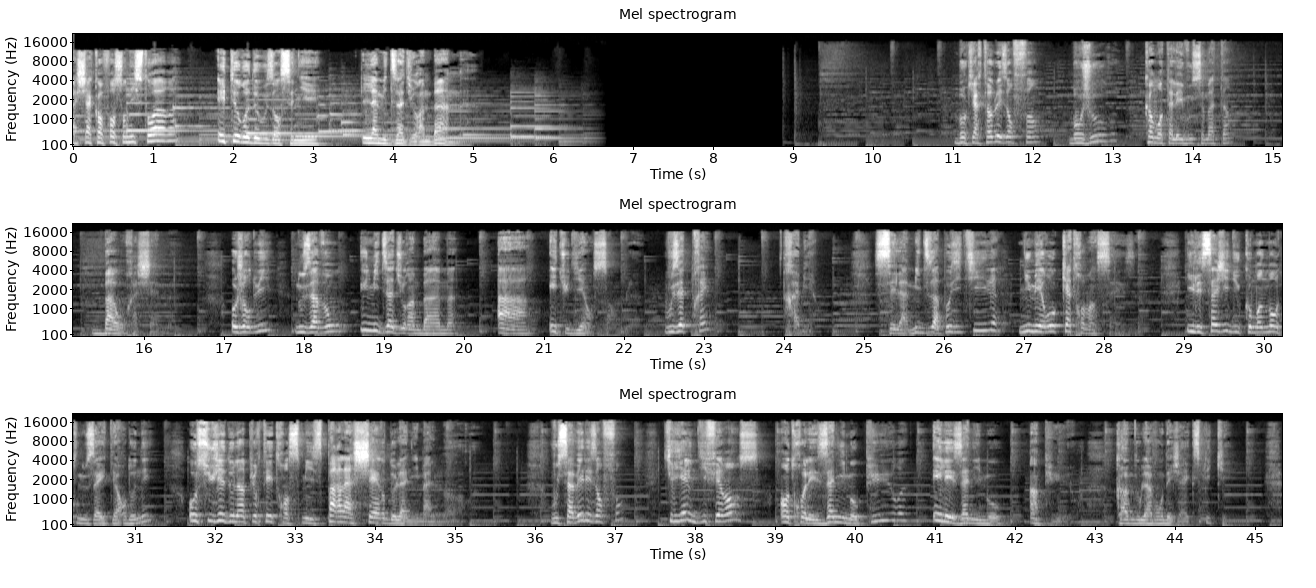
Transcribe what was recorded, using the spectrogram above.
À chaque enfant son histoire est heureux de vous enseigner la mitzvah du Rambam. Bokertov les enfants, bonjour, comment allez-vous ce matin? Baou Hashem. Aujourd'hui, nous avons une mitzvah du Rambam à étudier ensemble. Vous êtes prêts? Très bien. C'est la mitzvah positive numéro 96. Il s'agit du commandement qui nous a été ordonné au sujet de l'impureté transmise par la chair de l'animal mort. Vous savez les enfants qu'il y a une différence entre les animaux purs et les animaux impurs, comme nous l'avons déjà expliqué.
